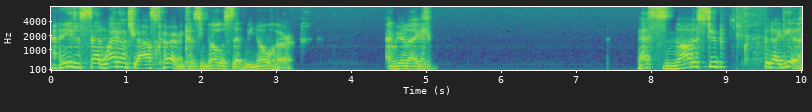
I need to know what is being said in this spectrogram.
And he just said, Why don't you ask her? Because he knows that we know her. And we're like, That's not a stupid idea.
